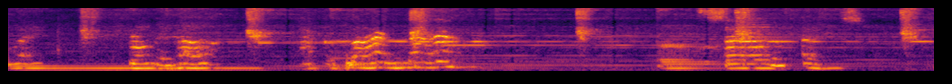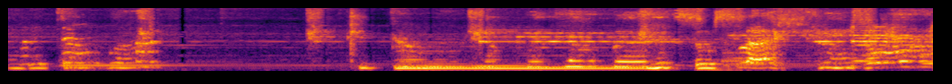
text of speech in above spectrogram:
away from it all. like a blind my silent face, but it don't work. Keep going, jump with love, but it's so slash and torn.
